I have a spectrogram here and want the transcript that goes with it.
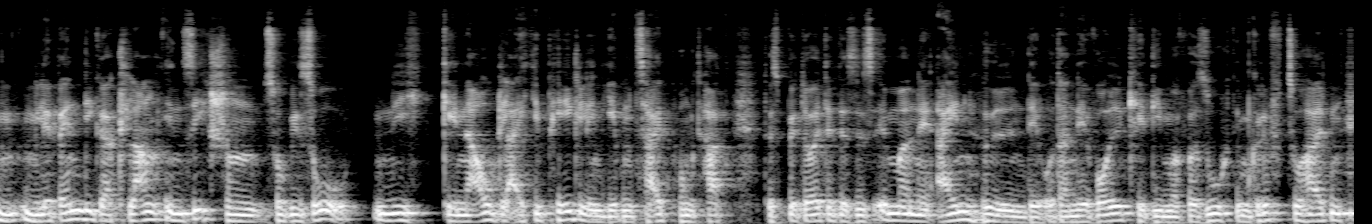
ein lebendiger Klang in sich schon sowieso nicht genau gleiche Pegel in jedem Zeitpunkt hat. Das bedeutet, es ist immer eine einhüllende oder eine Wolke, die man versucht im Griff zu halten,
